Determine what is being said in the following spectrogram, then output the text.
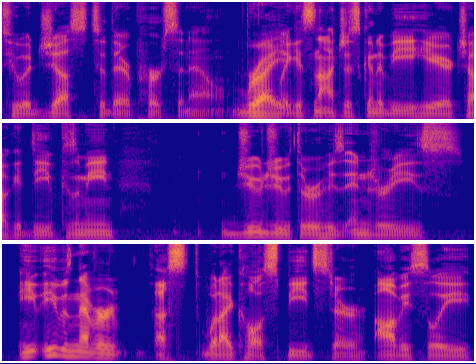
to adjust to their personnel. Right. Like it's not just going to be here, chuck it deep. Because I mean, Juju through his injuries, he he was never a what I call a speedster. Obviously,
